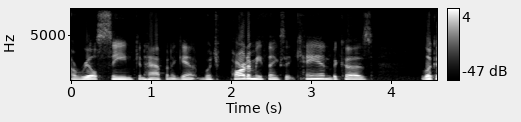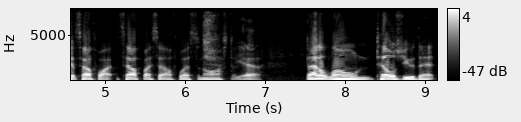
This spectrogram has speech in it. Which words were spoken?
a real scene can happen again. Which part of me thinks it can because look at South South by Southwest in Austin. Yeah. That alone tells you that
